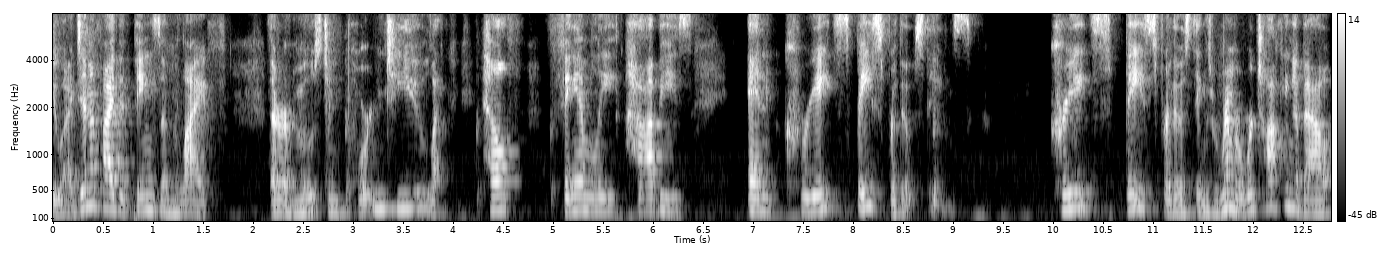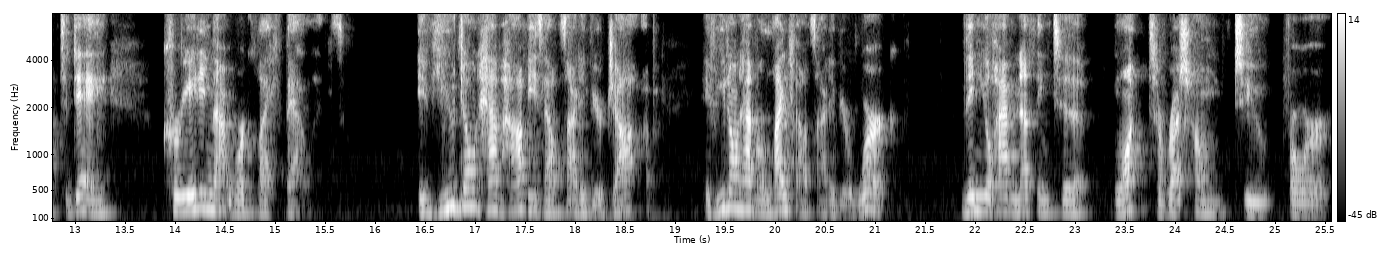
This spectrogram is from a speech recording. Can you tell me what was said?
To identify the things in life that are most important to you, like health, family, hobbies, and create space for those things. Create space for those things. Remember, we're talking about today creating that work life balance. If you don't have hobbies outside of your job, if you don't have a life outside of your work, then you'll have nothing to want to rush home to for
